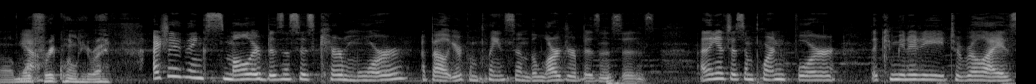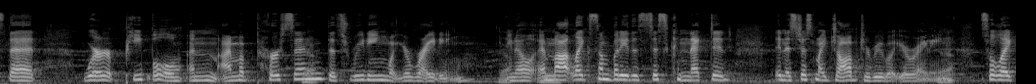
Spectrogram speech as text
uh, more Yeah. frequently, right? I actually think smaller businesses care more about your complaints than the larger businesses. I think it's just important for the community to realize that we're people and I'm a person Yeah. that's reading what you're writing. Yeah. You know, I'm not like somebody that's disconnected and it's just my job to read what you're writing. So like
